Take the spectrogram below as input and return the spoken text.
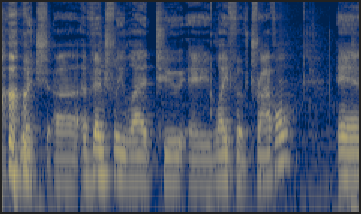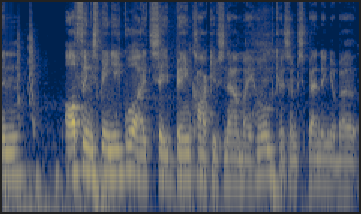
which uh, eventually led to a life of travel. And all things being equal, I'd say Bangkok is now my home because I'm spending about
